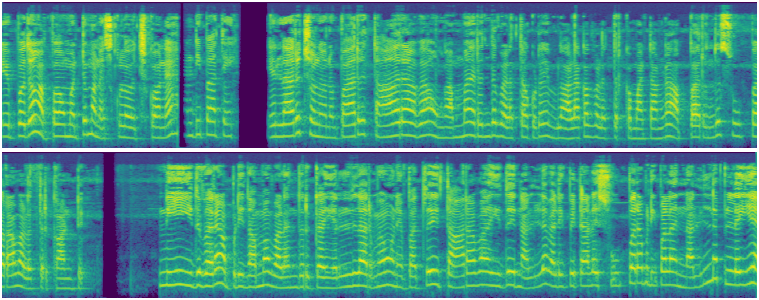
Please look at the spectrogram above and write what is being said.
எப்போதும் அப்பாவை மட்டும் மனசுக்குள்ளே வச்சுக்கோனே. கண்டிப்பா தே. எல்லாரும் சொல்லணும். பாரு தாராவை அவங்க அம்மா இருந்து வளர்த்தா கூட இவ்வளோ அழகாக வளர்த்துருக்க மாட்டாங்க. அப்பா இருந்து சூப்பராக வளர்த்துருக்கான்ட்டு. நீ இதுவரை அப்படிதாம்மா வளர்ந்துருக்க. எல்லாருமே உன்னை பார்த்து தாராவா இது நல்ல வழிபட்டாலே சூப்பராக படிப்பாள நல்ல பிள்ளையே.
